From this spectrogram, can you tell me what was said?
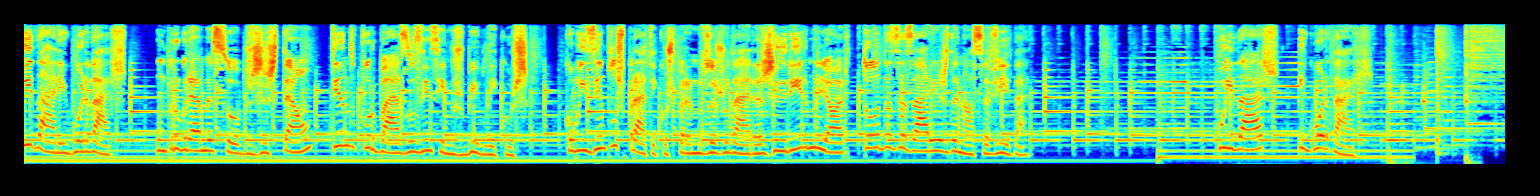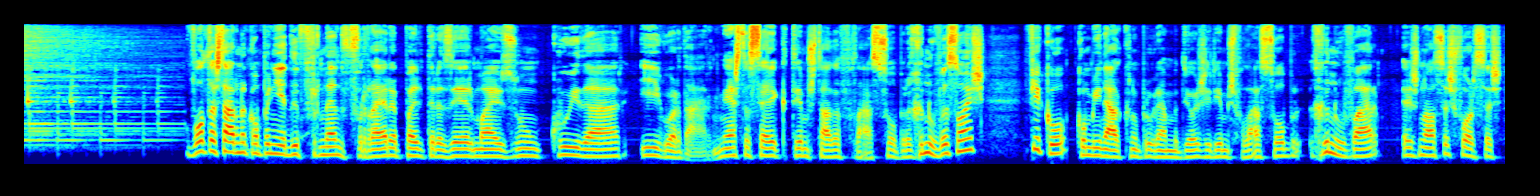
Cuidar e Guardar, um programa sobre gestão, tendo por base os ensinos bíblicos, com exemplos práticos para nos ajudar a gerir melhor todas as áreas da nossa vida. Cuidar e Guardar. Volto a estar na companhia de Fernando Ferreira para lhe trazer mais um Cuidar e Guardar. Nesta série que temos estado a falar sobre renovações, ficou combinado que no programa de hoje iríamos falar sobre renovar as nossas forças.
